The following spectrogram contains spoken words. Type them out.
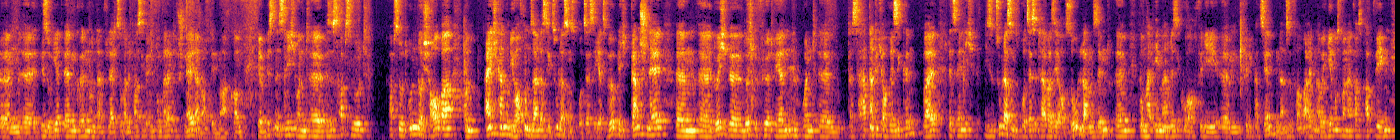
ähm, äh, isoliert werden können und dann vielleicht sogar eine passive Impfung relativ schnell dann auf den Markt kommt. Wir wissen es nicht und äh, es ist absolut absolut undurchschaubar und eigentlich kann nur die Hoffnung sein, dass die Zulassungsprozesse jetzt wirklich ganz schnell ähm, äh, durch, äh, durchgeführt werden und ähm, das hat natürlich auch Risiken, weil letztendlich diese Zulassungsprozesse teilweise ja auch so lang sind, ähm, um halt eben ein Risiko auch für die, ähm, für die Patienten dann zu vermeiden. Aber hier muss man einfach abwägen,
